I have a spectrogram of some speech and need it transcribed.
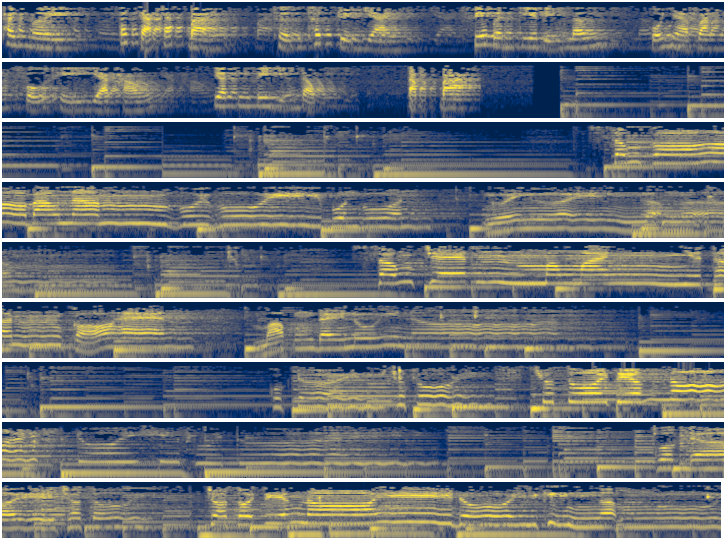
Thân mời, tất cả các bạn, thưởng thức truyện dài Phía bên kia biển lớn của nhà văn Vũ Thị Dạ thảo do TV diễn đọc. Tập 3 Sống có bao năm vui vui, buồn buồn, Người người ngậm ngậm. Sống chết mong manh như thân cỏ hèn Mọc đầy núi non. Cuộc đời cho tôi, cho tôi tiếng nói Đôi khi vui tươi. Cuộc đời cho tôi, cho tôi tiếng nói. Đôi khi ngậm ngùi.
